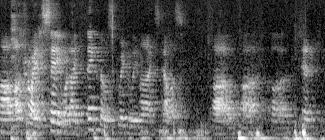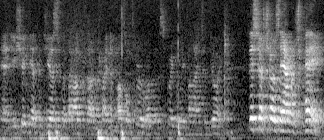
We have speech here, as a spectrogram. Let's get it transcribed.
Uh, I'll try and say what I think those squiggly lines tell us. Uh, and, and, you should get the gist without trying to puzzle through what the squiggly lines are doing. This just shows average pay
